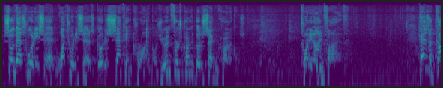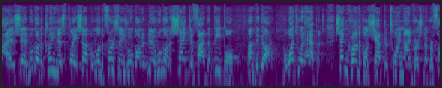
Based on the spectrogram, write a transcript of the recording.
So that's what he said. Watch what he says. Go to Second Chronicles. You're in First Chronicles, go to Second Chronicles. 29 5. Hezekiah said, We're going to clean this place up, and one of the first things we're going to do, we're going to sanctify the people unto God. Now watch what happens. Second Chronicles chapter 29, verse number 5.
